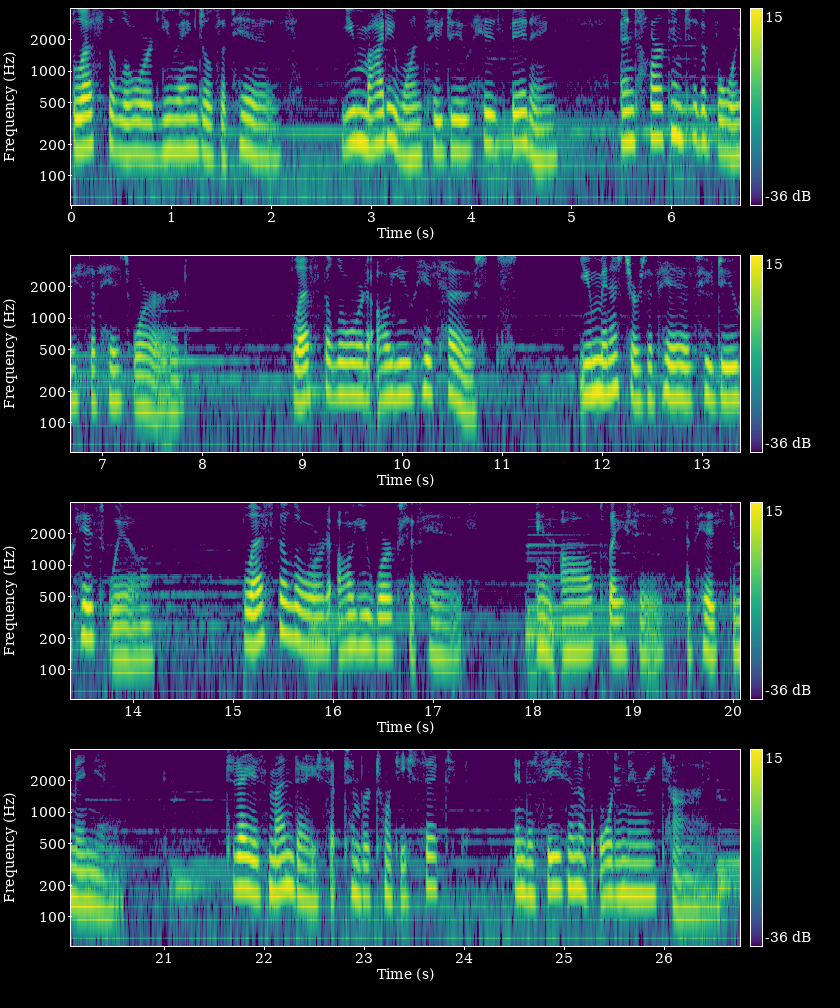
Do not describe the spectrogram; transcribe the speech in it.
Bless the Lord, you angels of his, you mighty ones who do his bidding and hearken to the voice of his word. Bless the Lord, all you his hosts, you ministers of his who do his will. Bless the Lord, all you works of his, in all places of his dominion. Today is Monday, September 26th, in the season of ordinary time.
